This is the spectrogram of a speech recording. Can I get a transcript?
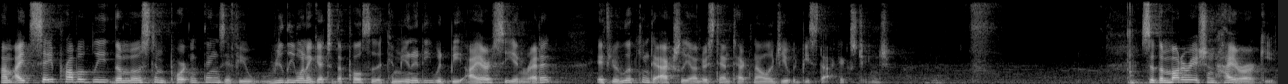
Um, I'd say probably the most important things, if you really want to get to the pulse of the community, would be IRC and Reddit. If you're looking to actually understand technology, it would be Stack Exchange. So the moderation hierarchy.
